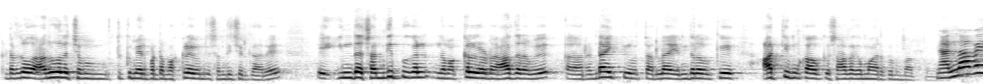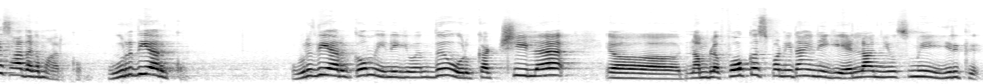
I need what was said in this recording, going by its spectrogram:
கிட்டத்தட்ட ஒரு அறுபது லட்சத்துக்கு மேற்பட்ட மக்களை வந்து சந்திச்சிருக்காரு. இந்த சந்திப்புகள் இந்த மக்களோட ஆதரவு ரெண்டாயிரத்தி இருபத்தாறில் எந்த அளவுக்கு அதிமுகவுக்கு சாதகமாக இருக்குன்னு பார்க்கணும் நல்லாவே சாதகமாக இருக்கும். உறுதியாக இருக்கும். உறுதியாக இருக்கும். இன்னைக்கு வந்து ஒரு கட்சியில் நம்மளை நம்மள ஃபோக்கஸ் பண்ணி தான் இன்னைக்கு எல்லா நியூஸுமே இருக்குது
